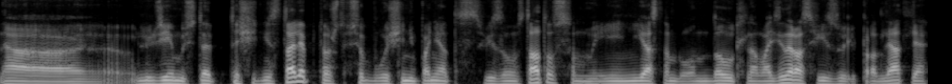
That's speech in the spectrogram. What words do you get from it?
А людей мы сюда тащить не стали, потому что все было очень непонятно с визовым статусом, и неясно было, дадут ли нам один раз визу или продлят ли.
